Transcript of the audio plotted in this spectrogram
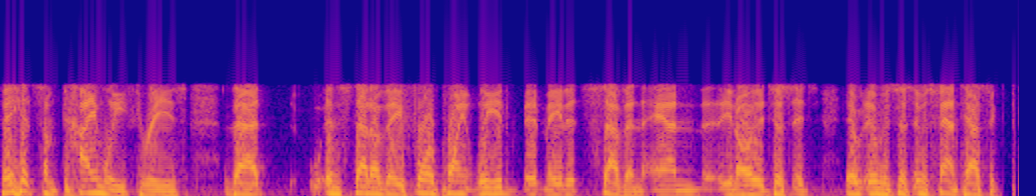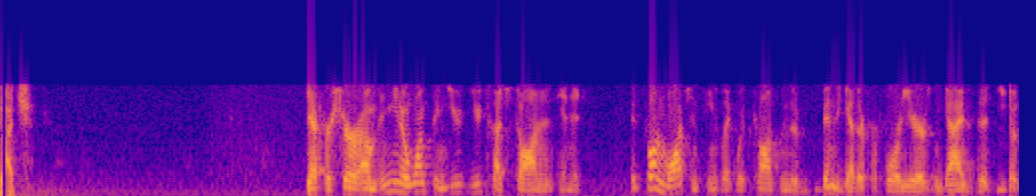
they hit some timely threes that instead of a four point lead, it made it seven, and you know it just it it, it was just it was fantastic to watch. Yeah, for sure. Um, and you know, one thing you you touched on, and it it's fun watching teams like Wisconsin that have been together for four years, and guys that you know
